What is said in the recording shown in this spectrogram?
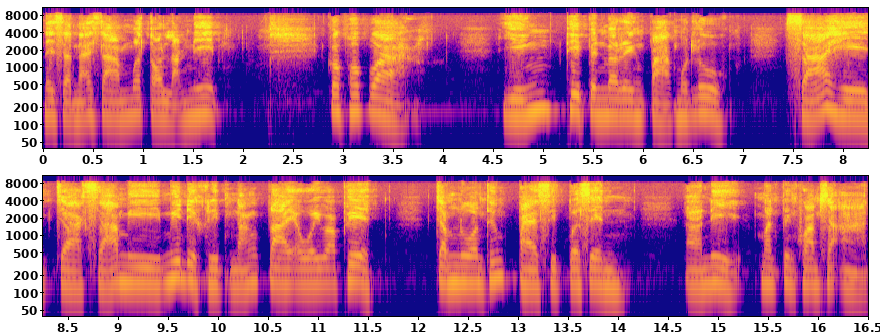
ในศาสนาอิสลามเมื่อตอนหลังนี้ ก็พบว่า หญิงที่เป็นมะเร็งปากมดลูก สาเหตุจากสามีไม่ได้คลิปหนังปลายอวัยวะเพศ จำนวนถึง 80%เปอร์เซ็นต์อ่านี่มันเป็นความสะอาด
